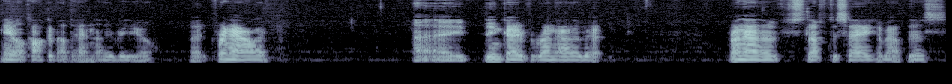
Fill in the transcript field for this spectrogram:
Maybe I'll talk about that in another video. But for now, I, I think I've run out of it. Run out of stuff to say about this.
